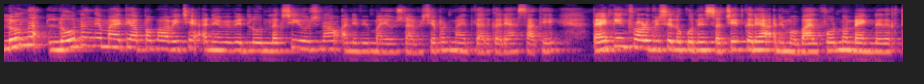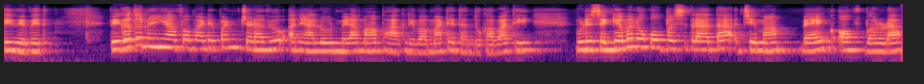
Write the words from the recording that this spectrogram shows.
લોન લોન અંગે માહિતી આપવામાં આવી છે અને વિવિધ લોનલક્ષી યોજનાઓ અને વીમા યોજના વિશે પણ માહિતગાર કર્યા. સાથે બેન્કિંગ ફ્રોડ વિશે લોકોને સચેત કર્યા અને મોબાઈલ ફોનમાં બેંકને લગતી વિવિધ વિગતો નહીં આપવા માટે પણ જણાવ્યું અને આ લોન મેળામાં ભાગ લેવા માટે ધંધુકામાંથી મોટી સંખ્યામાં લોકો ઉપસ્થિત રહ્યા હતા જેમાં બેંક ઓફ બરોડા,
